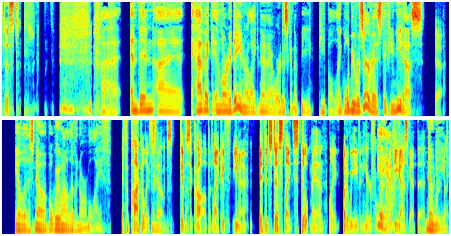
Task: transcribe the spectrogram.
Just Uh, and then uh, Havoc and Lorna Dane are like, no, no, we're just gonna be people. Like we'll be reservist if you need us. Yeah. you'll let us know, but we want to live a normal life. if Apocalypse You know. comes, give us a call. But like if you know, if it's just like Stilt Man, like what are we even here for? Yeah, Like, yeah. you guys got that. No Don't worry need.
